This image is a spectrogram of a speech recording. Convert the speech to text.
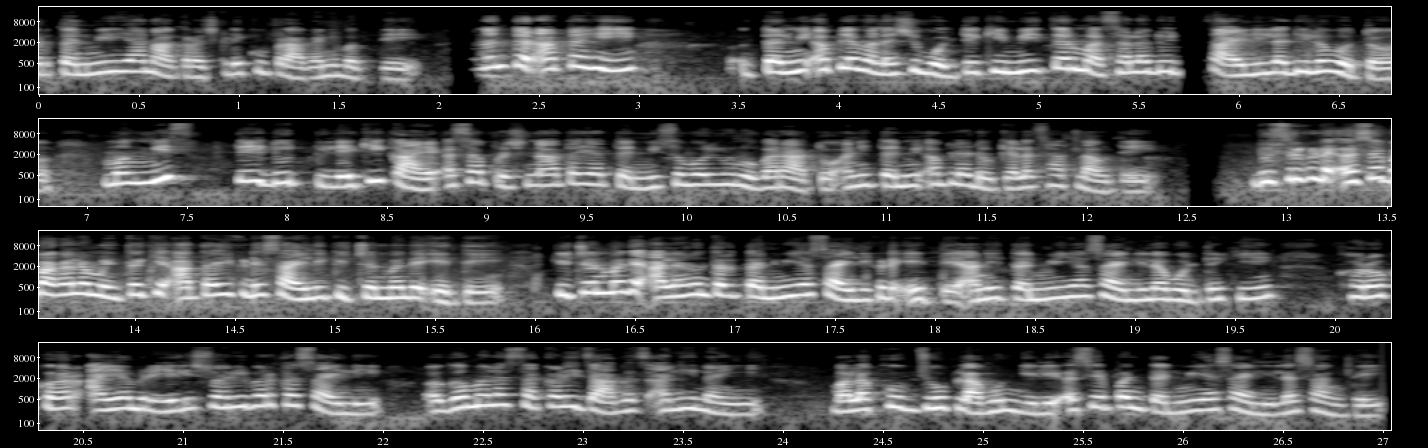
तर तन्वी या नागराजकडे खूप रागाने बघते. नंतर आता ही तन्वी आपल्या मनाशी बोलते की मी तर मसाला दूध सायलीला दिलं होतं. मग मीच ते दूध पिले की काय असा प्रश्न आता या तन्वीसमोर येऊन उभा राहतो आणि तन्वी आपल्या डोक्यालाच हात लावते. दुसरीकडे असं बघायला मिळतं की आता इकडे सायली किचनमध्ये येते. किचनमध्ये आल्यानंतर तन्वी या सायलीकडे येते आणि तन्वी या सायलीला बोलते की खरोखर आय एम रिअली सॉरी बरं का सायली. अगं मला सकाळी जागच आली नाही. मला खूप झोप लागून गेली असे पण तन्वी या सायलीला सांगते.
